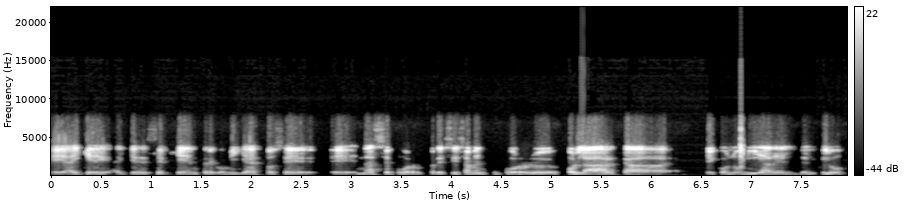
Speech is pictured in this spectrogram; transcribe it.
Eh, hay, que, hay que decir que, entre comillas, esto se eh, nace por precisamente por, por la arca economía del, del club.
